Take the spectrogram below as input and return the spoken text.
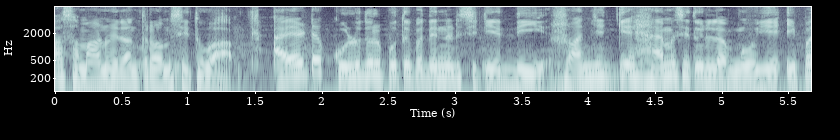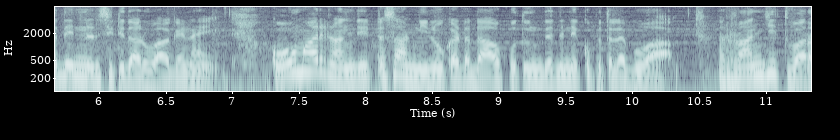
ආ සමානු නිරන්තරෝම සිතුවා. ඇයට කුළුදුල් පුතු ඉපදෙන්න්නට සිටියද්දී රංජිත්ගේ හැම සිතුල්ලක් වූයේ ඉප දෙන්නට සිටි දරවා ගැනයි. කෝමාරි රංජිට්ටසා නිලුකට දව පුතුන් දෙදෙනෙ කුපත ලැබවා. රංජිත් වර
